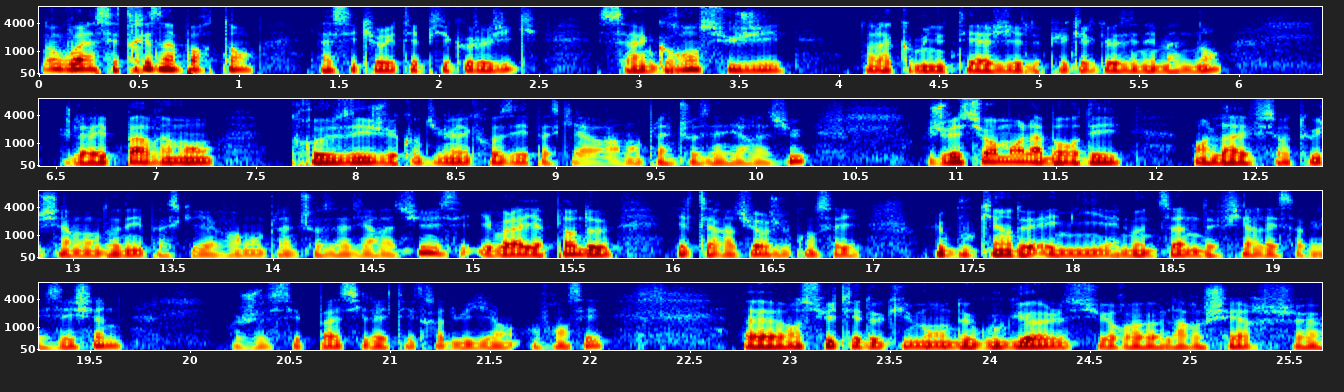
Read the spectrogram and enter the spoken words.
Donc voilà, c'est très important, la sécurité psychologique, c'est un grand sujet dans la communauté agile depuis quelques années maintenant. Je ne l'avais pas vraiment creusé, je vais continuer à le creuser parce qu'il y a vraiment plein de choses à dire là-dessus. Je vais sûrement l'aborder en live sur Twitch à un moment donné parce qu'il y a vraiment plein de choses à dire là-dessus. Et, voilà, il y a plein de littérature. Je vous conseille le bouquin de Amy Edmondson de Fearless Organization. Je ne sais pas s'il a été traduit en, français. Euh, ensuite, les documents de Google sur euh, la recherche, euh,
